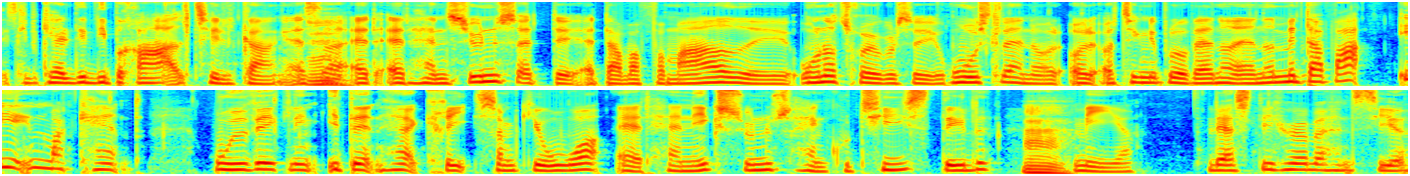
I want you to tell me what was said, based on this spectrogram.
skal vi kalde det liberal tilgang, altså mm. at, at han synes, at, øh, at der var for meget øh, undertrykkelse i Rusland, og, og, og tingene burde være noget andet. Men der var en markant udvikling i den her krig, som gjorde, at han ikke synes, at han kunne tige stille mm. mere. Lad os lige høre, hvad han siger,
